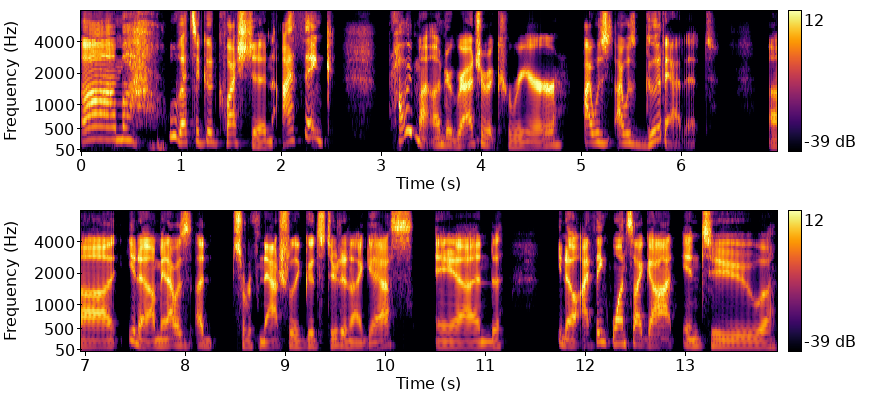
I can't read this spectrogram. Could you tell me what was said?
Um, well, that's a good question. I think probably my undergraduate career, I was I was good at it. Uh, you know, I mean, I was a sort of naturally good student, I guess, and you know, I think once I got into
